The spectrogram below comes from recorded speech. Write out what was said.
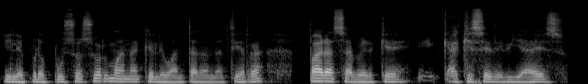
y le propuso a su hermana que levantaran la tierra para saber qué, a qué se debía eso.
